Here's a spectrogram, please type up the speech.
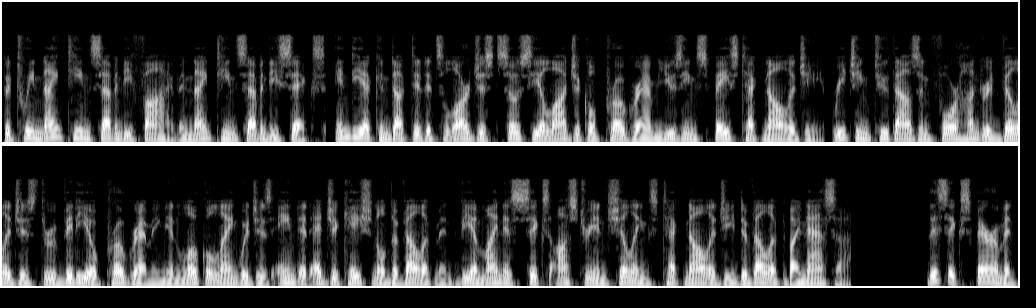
Between 1975 and 1976, India conducted its largest sociological program using space technology, reaching 2,400 villages through video programming in local languages aimed at educational development via 6 Austrian shillings technology developed by NASA. This experiment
